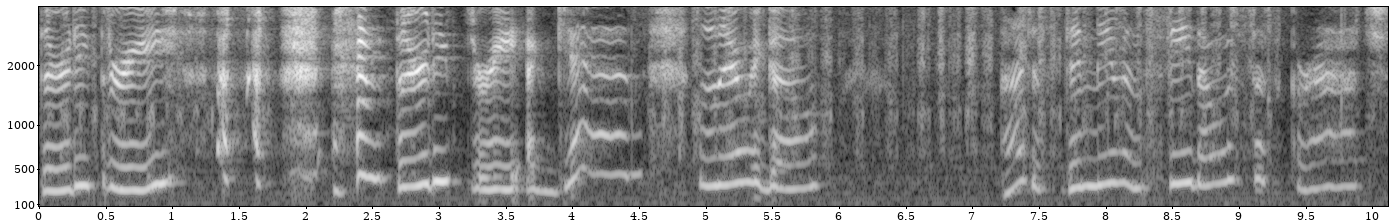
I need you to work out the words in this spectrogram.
33 and 33 again. There we go. I just didn't even see those to scratch.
